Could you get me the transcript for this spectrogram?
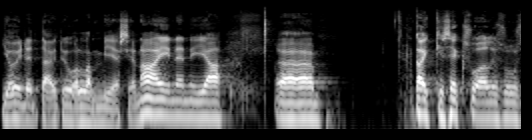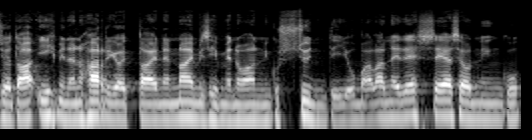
joiden täytyy olla mies ja nainen ja ää, kaikki seksuaalisuus, jota ihminen harjoittaa ennen naimisiin menoa on niin kuin synti Jumalan edessä ja se on niin kuin,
